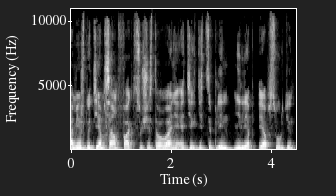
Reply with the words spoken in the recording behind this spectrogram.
А между тем сам факт существования этих дисциплин нелеп и абсурден.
